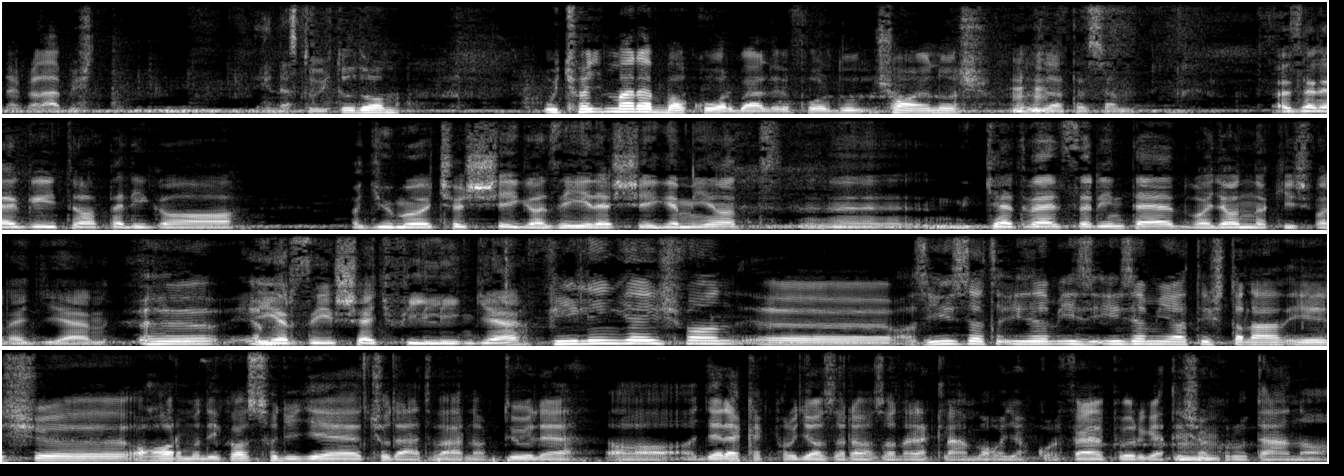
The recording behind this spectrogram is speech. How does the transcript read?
legalábbis én ezt úgy tudom. Úgyhogy már ebbe a korba előfordul, sajnos, uh-huh. hozzáteszem. Az energiaital pedig a a gyümölcsössége, az édessége miatt kedvel szerinted? Vagy annak is van egy ilyen ö, érzése, egy feelingje? Feelingje is van, az íze, íze, íze miatt is talán, és a harmadik az, hogy ugye csodát várnak tőle a gyerekek, mert ugye az a, az a reklámban, hogy akkor felpörget, és mm. akkor utána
